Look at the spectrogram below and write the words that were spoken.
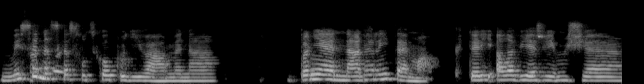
my se dneska s Luckou podíváme na úplně nádherný téma, který ale věřím, že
